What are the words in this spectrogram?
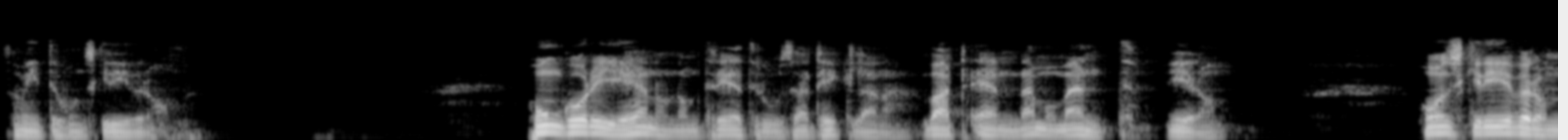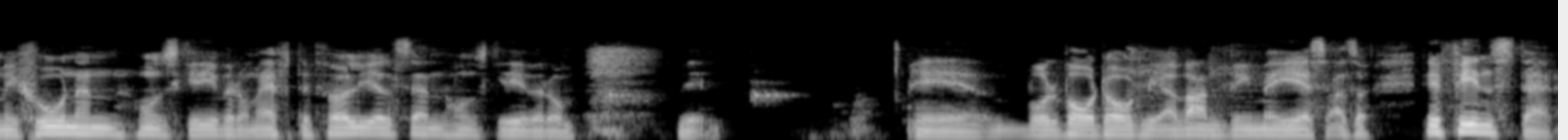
som inte hon skriver om. Hon går igenom de tre trosartiklarna, vartenda moment i dem. Hon skriver om missionen, hon skriver om efterföljelsen, hon skriver om eh, eh vår vardagliga vandring med Jesus. Alltså, det finns där,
